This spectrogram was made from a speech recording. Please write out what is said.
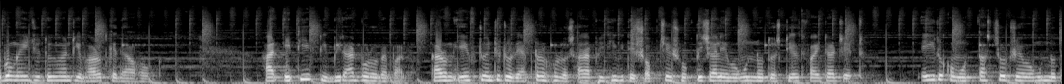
এবং এই যুদ্ধবিমানটি ভারতকে দেওয়া হোক। আর এটি একটি বিরাট বড় ব্যাপার, কারণ এফ টোয়েন্টি টু র্যাপ্টর হলো সারা পৃথিবীতে সবচেয়ে শক্তিশালী এবং উন্নত স্টেলথ ফাইটার জেট এই রকম অত্যাশ্চর্য এবং উন্নত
